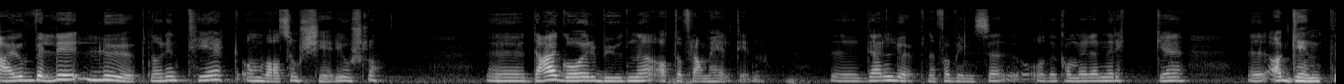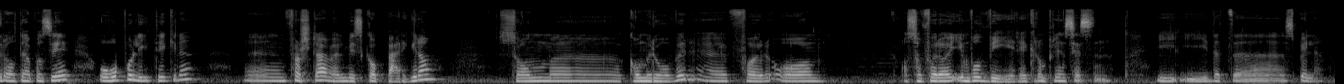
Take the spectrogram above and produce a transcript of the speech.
er jo veldig løpende orientert om hva som skjer i Oslo. Uh, der går budene att og fram hele tiden. Uh, det er en løpende forbindelse, og det kommer en rekke agenter, holdt jeg på å si, og politikere. Den første er vel biskop Bergrav, som kommer over for å også for å involvere kronprinsessen i, i dette spillet.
